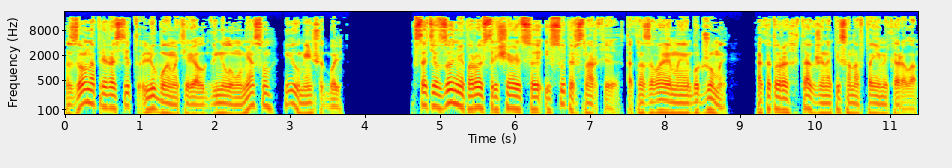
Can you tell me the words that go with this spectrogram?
Зона прирастет любой материал к гнилому мясу и уменьшит боль. Кстати, в зоне порой встречаются и суперснарки, так называемые буджумы, о которых также написано в поэме Карла.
